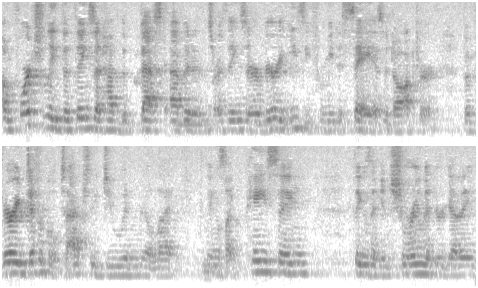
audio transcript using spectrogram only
unfortunately, the things that have the best evidence are things that are very easy for me to say as a doctor, but very difficult to actually do in real life. Things like pacing, things like ensuring that you're getting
